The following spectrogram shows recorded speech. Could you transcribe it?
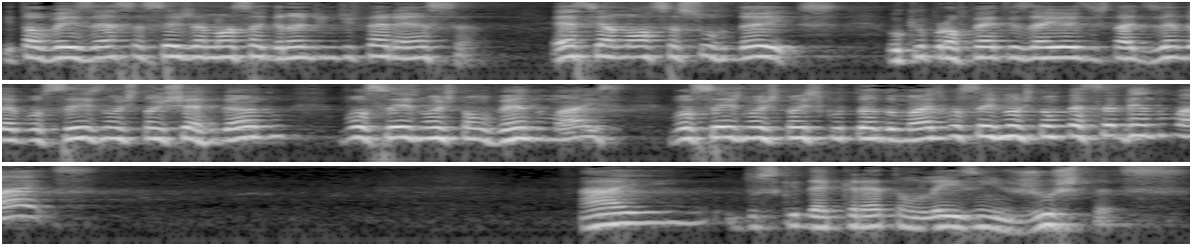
E talvez essa seja a nossa grande indiferença. Essa é a nossa surdez. O que o profeta Isaías está dizendo é: vocês não estão enxergando, vocês não estão vendo mais, vocês não estão escutando mais, vocês não estão percebendo mais. Ai dos que decretam leis injustas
